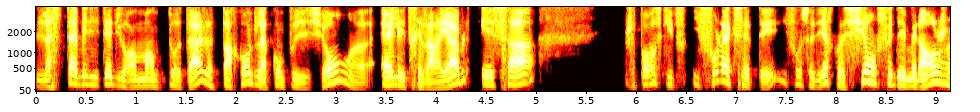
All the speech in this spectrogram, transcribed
la stabilité du rendement total. Par contre, la composition, euh, elle est très variable et ça, je pense qu'il faut l'accepter. Il faut se dire que si on fait des mélanges,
